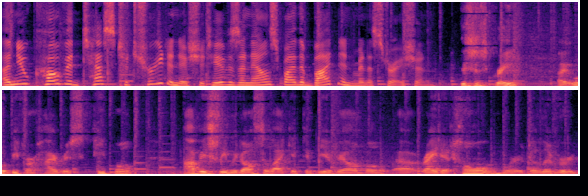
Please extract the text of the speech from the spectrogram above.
A new COVID test to treat initiative is announced by the Biden administration. This is great. Uh, it will be for high risk people. Obviously, we'd also like it to be available uh, right at home, where delivered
